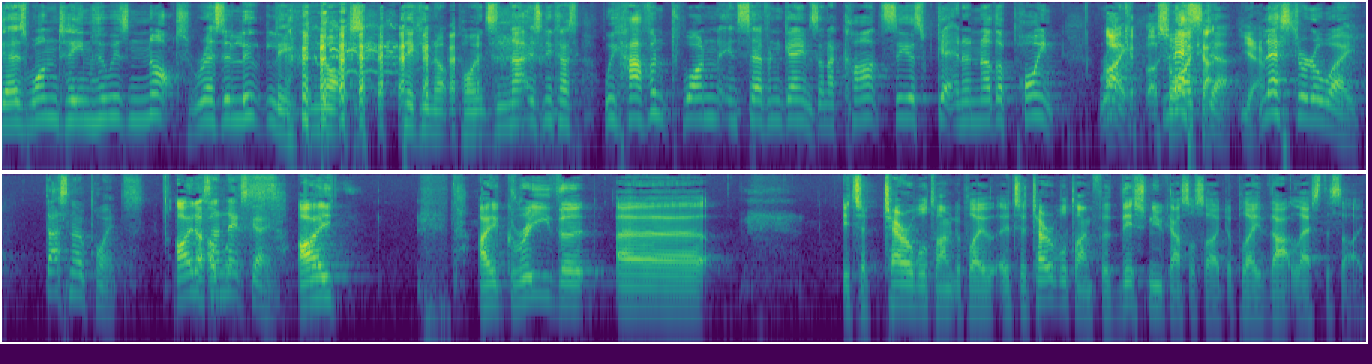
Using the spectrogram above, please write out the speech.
there's one team who is not resolutely not picking up points, and that is Newcastle. We haven't won in seven games, and I can't see us getting another point. Right, so Leicester, yeah. Leicester away. That's no points. I That's our next game. I I agree that uh, it's a terrible time to play. It's a terrible time for this Newcastle side to play that Leicester side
